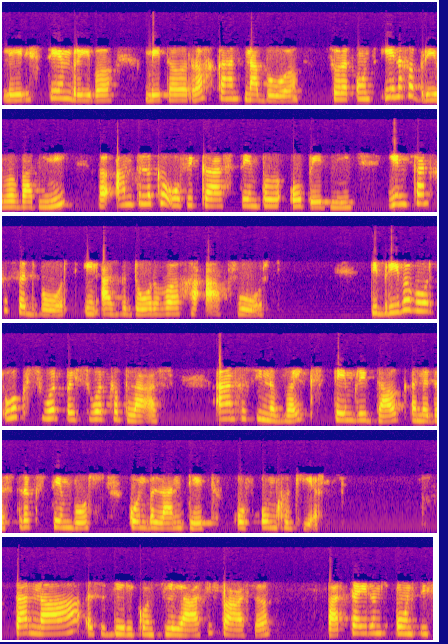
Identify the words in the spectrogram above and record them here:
lê die stembriewe met 'n rugkant na bo sodat ons enige briewe wat nie 'n amptelike OFK stempel op het nie, een kan gesit word en as bedorwe geag word. Die briewe word ook soort by soort geplaas aangesien 'n wijk stembrief dalk in 'n distrik stembos kon beland het of omgekeerd. Daarna is dit die rekonsiliasiefase wat tydens ons die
